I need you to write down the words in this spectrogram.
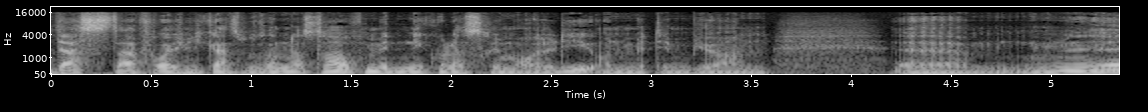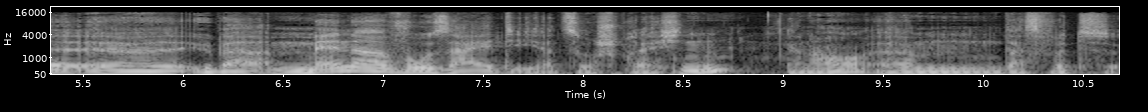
das, da freue ich mich ganz besonders drauf, mit Nicolas Rimoldi und mit dem Björn ähm, äh, über Männer, wo seid ihr zu sprechen. Genau, ähm, das wird,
